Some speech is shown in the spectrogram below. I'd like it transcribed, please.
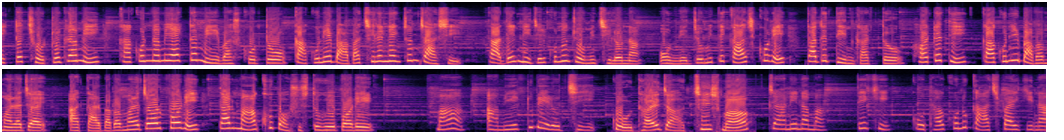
একটা ছোট গ্রামে কাকুন নামে একটা মেয়ে বাস করত। কাকুনের বাবা ছিলেন একজন চাষি। তাদের নিজের কোনো জমি ছিল না। অন্যের জমিতে কাজ করে তাদের দিন কাটতো। হঠাৎই কাকুনির বাবা মারা যায় আর তার বাবা মারা যাওয়ার পরে তার মা খুব অসুস্থ হয়ে পড়ে। মা আমি একটু বেরোচ্ছি। কোথায় যাচ্ছিস মা? জানি না মা। দেখি কোথাও কোনো কাজ পাই কিনা।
